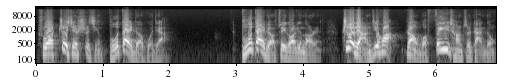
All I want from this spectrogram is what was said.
说这些事情不代表国家，不代表最高领导人。这两句话让我非常之感动，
